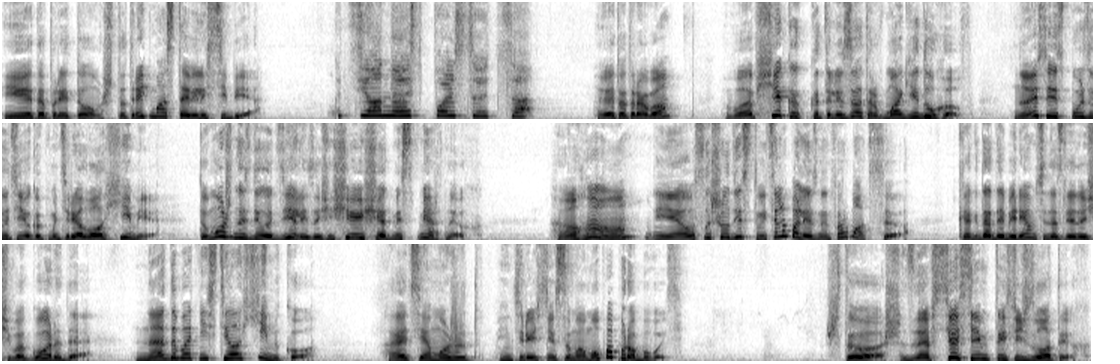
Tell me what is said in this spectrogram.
И это при том, что треть мы оставили себе. Где она используется? Эта трава? Вообще как катализатор в магии духов. Но если использовать ее как материал в алхимии, то можно сделать зелье, защищающее от бессмертных. Ага, я услышал действительно полезную информацию. Когда доберемся до следующего города, надо бы отнести алхимику. Хотя, может, интереснее самому попробовать? Что ж, за все семь тысяч золотых.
